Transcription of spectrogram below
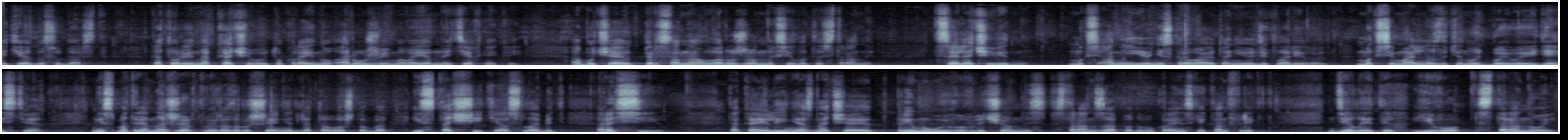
и тех государств, которые накачивают Украину оружием и военной техникой, обучают персонал вооруженных сил этой страны. Цель очевидна. Они ее не скрывают, они ее декларируют. Максимально затянуть боевые действия, несмотря на жертвы и разрушения, для того, чтобы истощить и ослабить Россию. Такая линия означает прямую вовлеченность стран Запада в украинский конфликт, делает их его стороной.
